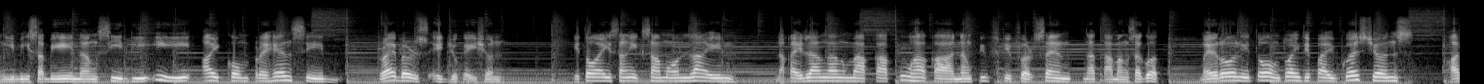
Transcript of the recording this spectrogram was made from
Ang ibig sabihin ng CDE ay Comprehensive Driver's Education. Ito ay isang exam online na kailangang makakuha ka ng 50% na tamang sagot. Mayroon itong 25 questions at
